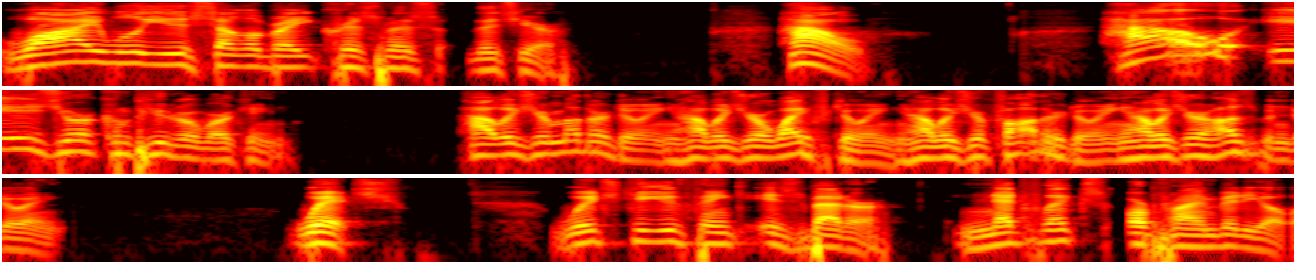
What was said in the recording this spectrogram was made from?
Why will you celebrate Christmas this year? How? How is your computer working? How is your mother doing? How is your wife doing? How is your father doing? How is your husband doing? Which? Which do you think is better, Netflix or Prime Video?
